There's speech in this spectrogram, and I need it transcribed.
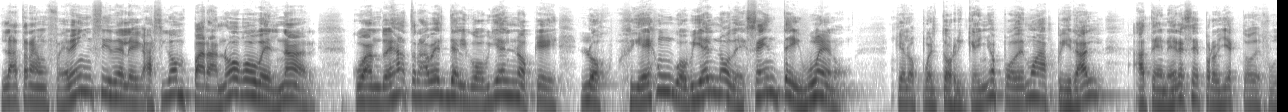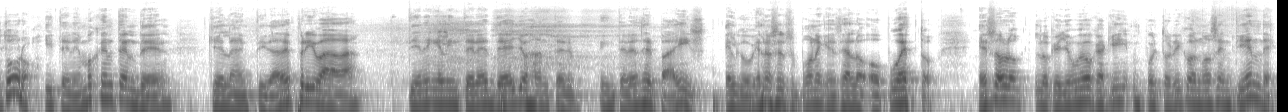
la transferencia y delegación para no gobernar, cuando es a través del gobierno que los, si es un gobierno decente y bueno, que los puertorriqueños podemos aspirar a tener ese proyecto de futuro. Y tenemos que entender que las entidades privadas tienen el interés de ellos ante el interés del país. El gobierno se supone que sea lo opuesto. Eso es lo, que yo veo que aquí en Puerto Rico no se entiende.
